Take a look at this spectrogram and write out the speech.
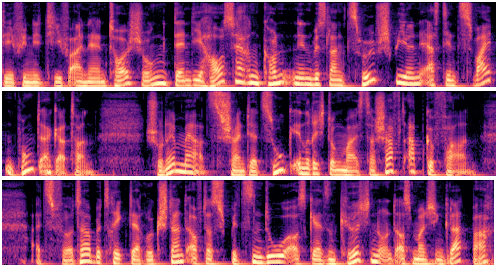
Definitiv eine Enttäuschung, denn die Hausherren konnten in bislang zwölf Spielen erst den zweiten Punkt ergattern. Schon im März scheint der Zug in Richtung Meisterschaft abgefahren. Als Vierter beträgt der Rückstand auf das Spitzenduo aus Gelsenkirchen und aus Mönchengladbach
